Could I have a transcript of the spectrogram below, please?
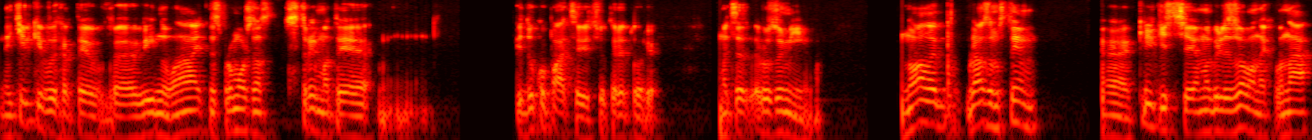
не тільки виграти в е, війну, вона навіть не спроможна стримати під окупацією цю територію. Ми це розуміємо. Ну але разом з тим. Е, Кількість мобілізованих вона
